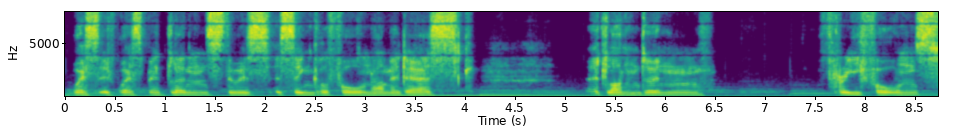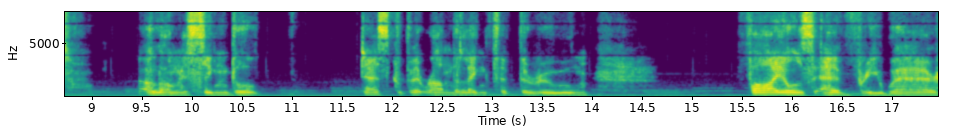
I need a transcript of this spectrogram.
West at West Midlands, there was a single phone on a desk. At London, three phones along a single desk that ran the length of the room. Files everywhere,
